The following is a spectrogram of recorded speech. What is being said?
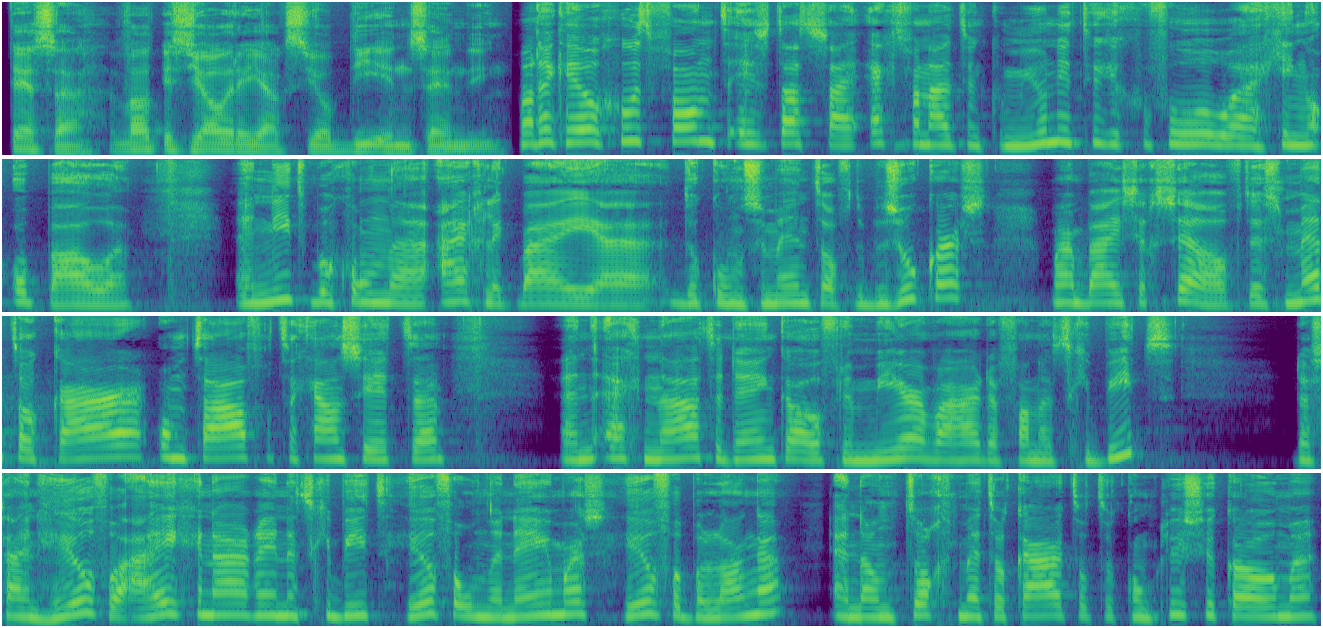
Tessa, wat is jouw reactie op die inzending? Wat ik heel goed vond, is dat zij echt vanuit een communitygevoel uh, gingen opbouwen. En niet begonnen eigenlijk bij de consumenten of de bezoekers, maar bij zichzelf. Dus met elkaar om tafel te gaan zitten en echt na te denken over de meerwaarde van het gebied. Er zijn heel veel eigenaren in het gebied, heel veel ondernemers, heel veel belangen. En dan toch met elkaar tot de conclusie komen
